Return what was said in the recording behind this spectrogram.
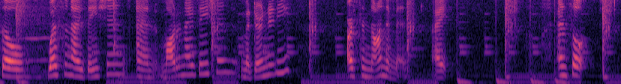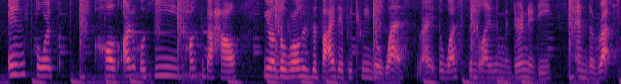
So westernization and modernization, modernity, are synonymous, right? And so in Stuart Hall's article, he talked about how you know the world is divided between the West, right? The West symbolizing modernity and the rest,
